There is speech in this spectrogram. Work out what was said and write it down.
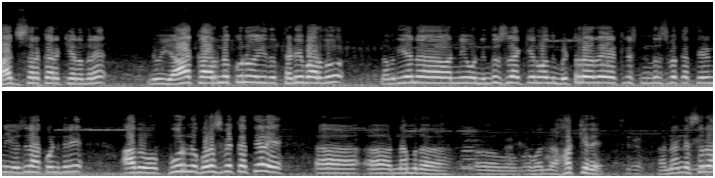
ರಾಜ್ಯ ಸರ್ಕಾರಕ್ಕೆ ಏನಂದರೆ ನೀವು ಯಾವ ಕಾರಣಕ್ಕೂ ಇದು ತಡಿಬಾರ್ದು. ನಮ್ದು ಏನು, ನೀವು ನಿಂದ್ರಿಸ್ಲಿಕ್ಕೇನು ಒಂದು ಮೀಟ್ರರೇ ಅಟ್ಲೀಸ್ಟ್ ನಿಂದ್ರಿಸ್ಬೇಕಂತೇಳಿ ನೀವು ಯೋಜನೆ ಹಾಕ್ಕೊಂಡಿದ್ದೀರಿ ಅದು ಪೂರ್ಣಗೊಳಿಸ್ಬೇಕಂತೇಳಿ ನಮ್ಮದು ಒಂದು ಹಕ್ಕಿದೆ. ನನ್ನ ಹೆಸರು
